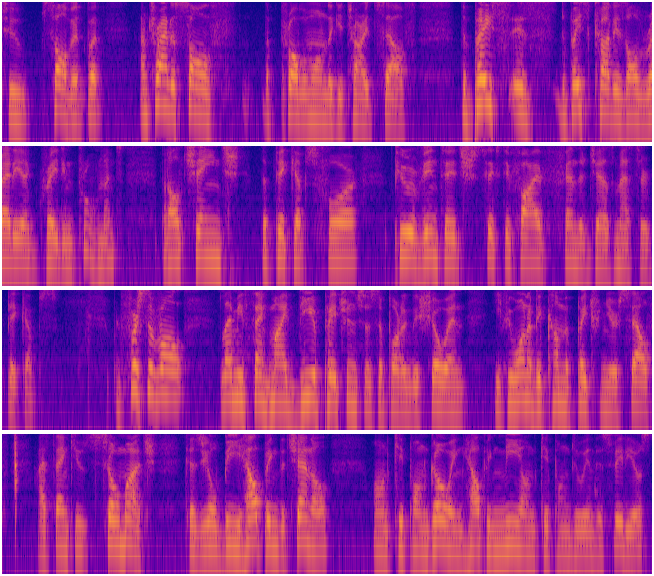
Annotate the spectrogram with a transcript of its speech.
to solve it, but I'm trying to solve the problem on the guitar itself. The bass is the bass cut is already a great improvement, but I'll change the pickups for pure vintage 65 Fender Jazzmaster pickups. But first of all, let me thank my dear patrons for supporting the show and if you want to become a patron yourself, I thank you so much because you'll be helping the channel on keep on going, helping me on keep on doing these videos.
